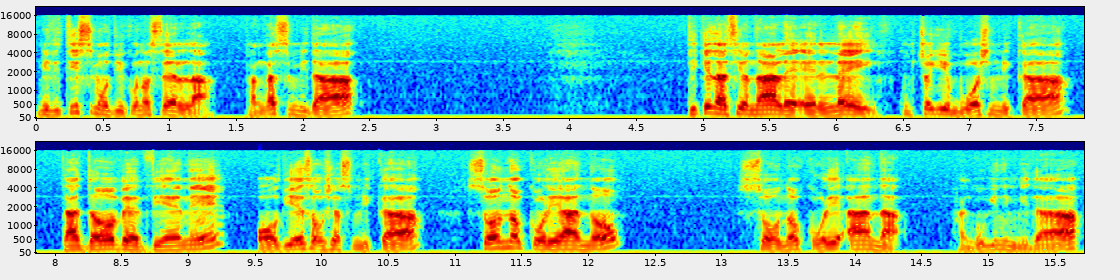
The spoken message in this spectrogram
Ritissimo di conoscerla. 반갑습니다. Nazionale è lei? 국적이 무엇입니까? Viene? 어디에서 오셨습니까? Sono coreano. Sono coreana. 한국인입니다.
